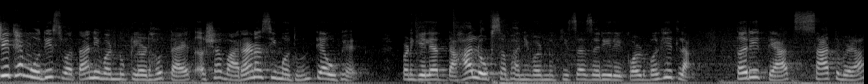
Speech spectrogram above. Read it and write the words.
जिथे मोदी स्वतः निवडणूक लढवत आहेत अशा वाराणसीमधून त्या उभ्या आहेत. पण गेल्या दहा लोकसभा निवडणुकीचा जरी रेकॉर्ड बघितला तरी त्यात सात वेळा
